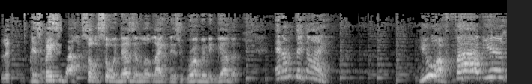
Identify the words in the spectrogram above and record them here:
It spaces out so so it doesn't look like this rubbing together. And I'm thinking like, you are five years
